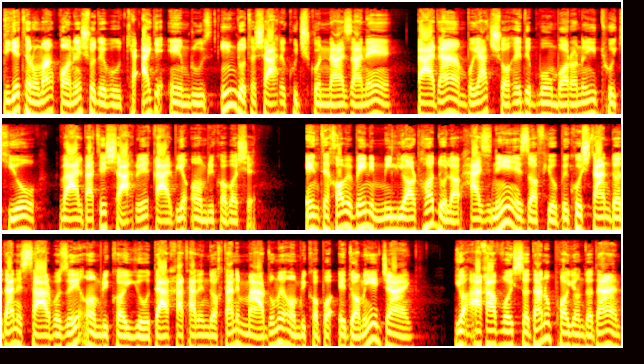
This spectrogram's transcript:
دیگه ترومن قانع شده بود که اگه امروز این دوتا شهر کوچیکو نزنه بعدا باید شاهد بمبارانه توکیو و البته شهرهای غربی آمریکا باشه. انتخاب بین میلیاردها دلار هزینه اضافی و به کشتن دادن سربازای آمریکایی و در خطر انداختن مردم آمریکا با ادامه جنگ یا عقب وایستادن و پایان دادن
